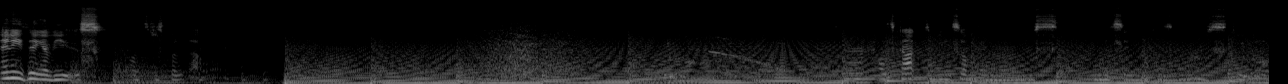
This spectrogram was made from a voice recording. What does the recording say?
anything of use. Let's just put it that way. Got to be something that I'm just missing because I'm stupid.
